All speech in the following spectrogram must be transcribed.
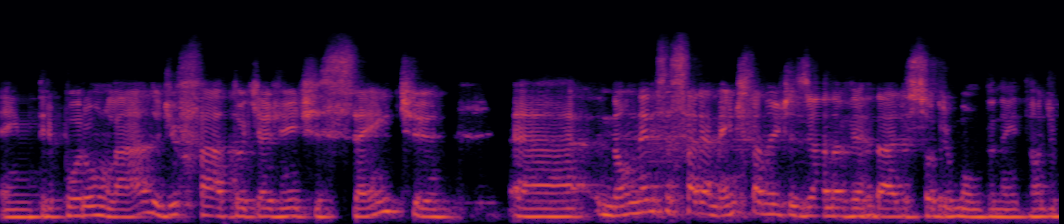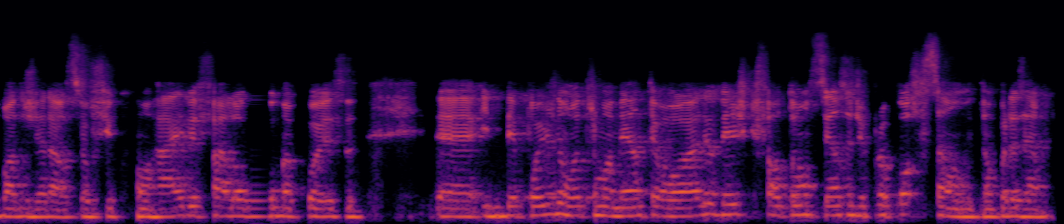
Entre, por um lado, de fato, o que a gente sente é, não necessariamente está nos dizendo a verdade sobre o mundo, né? Então, de modo geral, se eu fico com raiva e falo alguma coisa é, e depois, num outro momento, eu olho, eu vejo que faltou um senso de proporção. Então, por exemplo,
